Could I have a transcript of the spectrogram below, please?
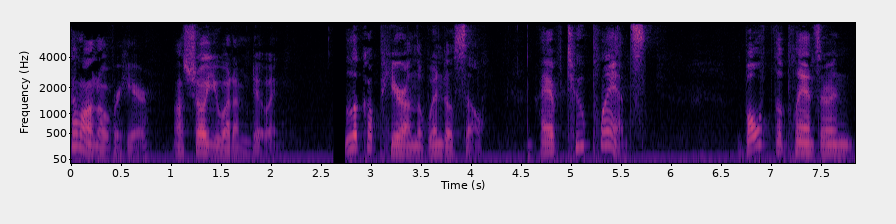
Come on over here. I'll show you what I'm doing. Look up here on the windowsill. I have two plants. Both the plants are in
